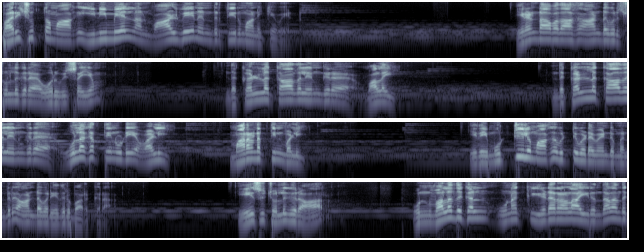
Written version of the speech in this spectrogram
பரிசுத்தமாக இனிமேல் நான் வாழ்வேன் என்று தீர்மானிக்க வேண்டும். இரண்டாவதாக ஆண்டவர் சொல்லுகிற ஒரு விஷயம் இந்த கள்ளக்காதல் என்கிற வலை இந்த கள்ளக்காதல் என்கிற உலகத்தினுடைய வழி மரணத்தின் வழி இதை முற்றிலுமாக விட்டுவிட வேண்டும் என்று ஆண்டவர் எதிர்பார்க்கிறார். இயேசு சொல்லுகிறார் உன் வலது கண் உனக்கு இடரலாக இருந்தால் அந்த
